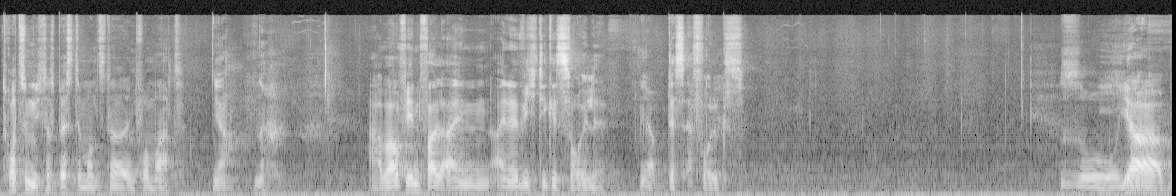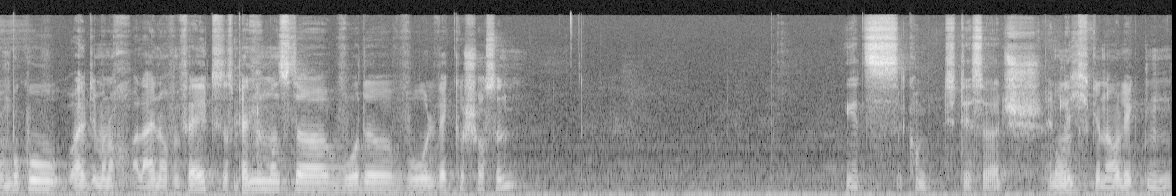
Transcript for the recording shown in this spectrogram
trotzdem nicht das beste Monster im Format. Ja. Na, Aber auf jeden Fall ein, eine wichtige Säule Ja. des Erfolgs. So, ja, Bumbuku halt immer noch alleine auf dem Feld. Das Pendelmonster wurde wohl weggeschossen. Jetzt kommt der Search endlich. Und genau, legt eine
